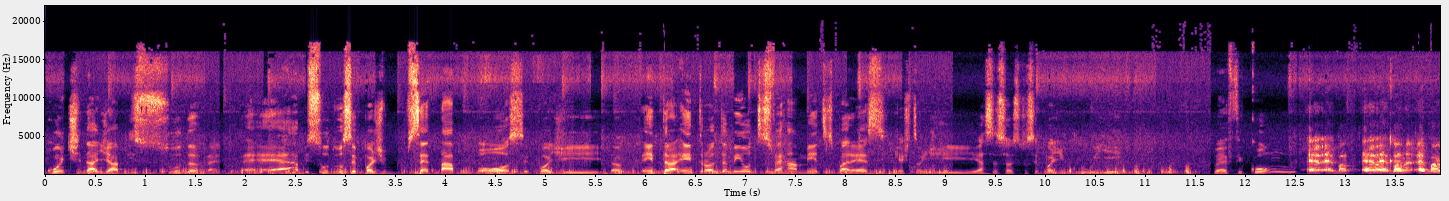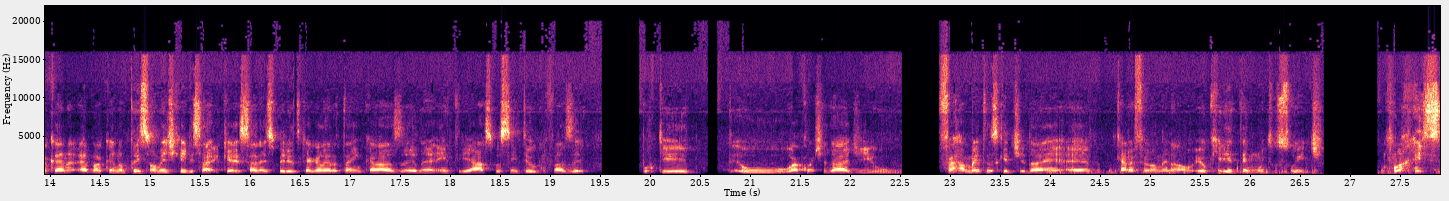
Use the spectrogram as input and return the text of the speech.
quantidade absurda, velho. É, é absurdo. Você pode setar boss, você pode. Entra, entrou também outras ferramentas, parece. Questão de acessórios que você pode incluir. É, ficou um. É, é, ba- é- é ba- é bacana, é bacana, principalmente que ele sai, que sai nesse período que a galera tá em casa, né, entre aspas, sem ter o que fazer. Porque o, a quantidade, o ferramentas que ele te dá é, é, cara, fenomenal. Eu queria ter muito Switch, mas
